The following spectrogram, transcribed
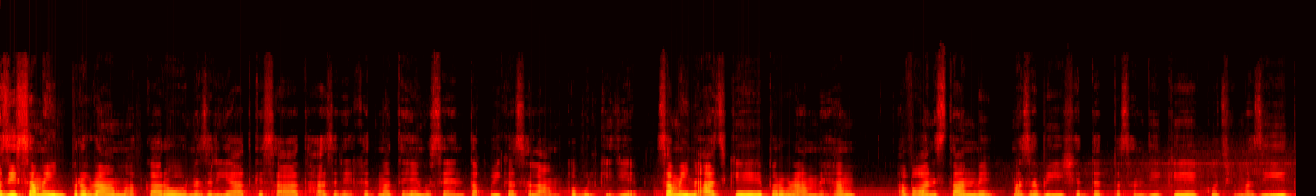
عزیز سامعین، پروگرام افکار و نظریات کے ساتھ حاضر خدمت ہیں۔ حسین تقوی کا سلام قبول کیجیے۔ سامعین، آج کے پروگرام میں ہم افغانستان میں مذہبی شدت پسندی کے کچھ مزید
